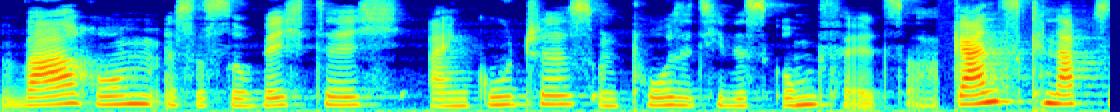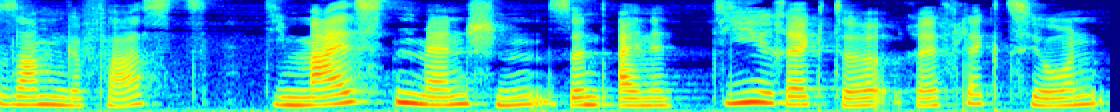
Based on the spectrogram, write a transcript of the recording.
warum ist es so wichtig, ein gutes und positives Umfeld zu haben. Ganz knapp zusammengefasst, die meisten Menschen sind eine direkte Reflexion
